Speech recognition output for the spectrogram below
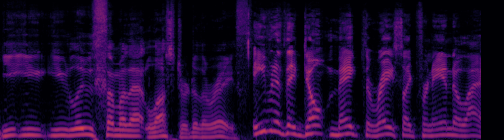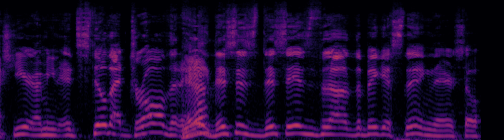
You, you you lose some of that luster to the race. Even if they don't make the race like Fernando last year, I mean, it's still that draw that Yeah. hey, this is this is the the biggest thing there. So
